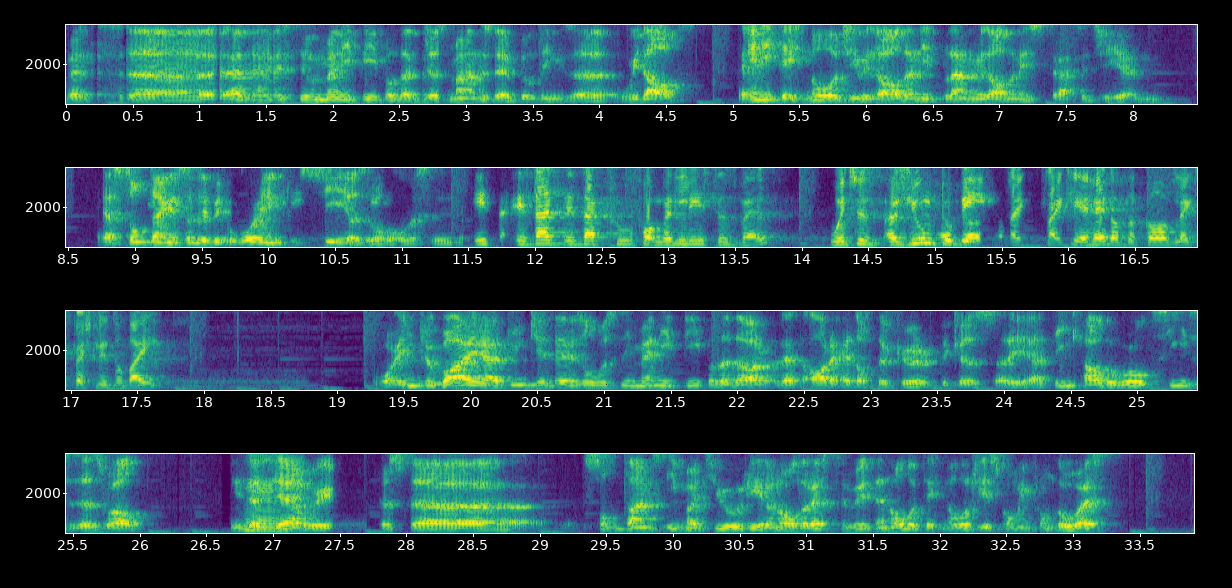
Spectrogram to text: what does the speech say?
But uh, there is still many people that just manage their buildings uh, without any technology, without any plan, without any strategy. And yeah, sometimes it's a little bit worrying to see as well, obviously. Is, is that is that true for Middle East as well? Which is assumed to be like slightly ahead of the curve, like especially Dubai. Well, in Dubai, I think there is obviously many people that are that are ahead of the curve because I, I think how the world sees us as well is that mm. yeah we're just uh, sometimes immature here and all the rest of it, and all the technology is coming from the West.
